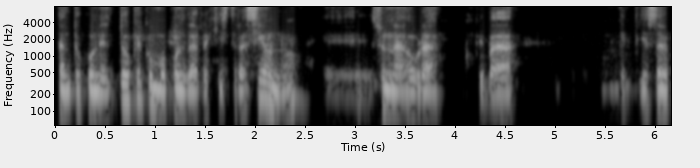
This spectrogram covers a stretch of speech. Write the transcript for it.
tanto con el toque como con la registración, ¿no? Eh, es una obra que va, que empieza eh,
